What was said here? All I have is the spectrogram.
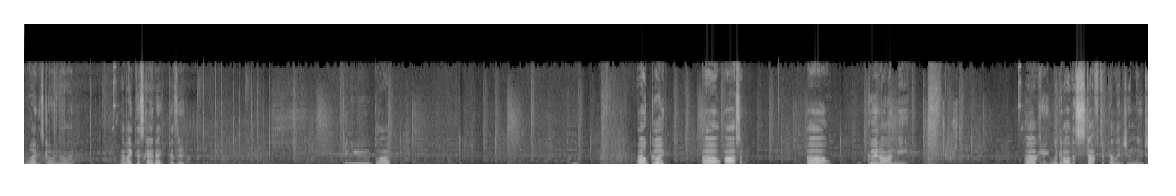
What is going on? I like this kind of because it. Can you blow up? Oh, good. Oh, awesome. Oh, good on me. Okay, look at all the stuff to pillage and loot.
